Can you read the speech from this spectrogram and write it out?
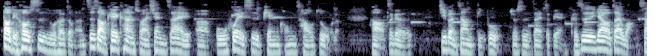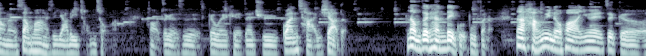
到底后市如何走呢？至少可以看得出来，现在呃不会是偏空操作了。好，这个。基本上底部就是在这边，可是要再往上呢，上方还是压力重重啊。好，这个是各位可以再去观察一下的。那我们再看肋骨部分了。那航运的话，因为这个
